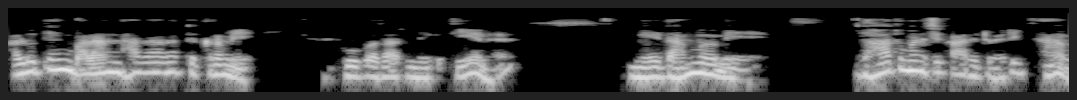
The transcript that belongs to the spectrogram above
අලුතෙන් බලන් හදාගත්ත ක්‍රමේ රූපසාරණයක තියෙන මේ ධම්ම මේ ධාතු මනසිකාරයට වැටිච්චාම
